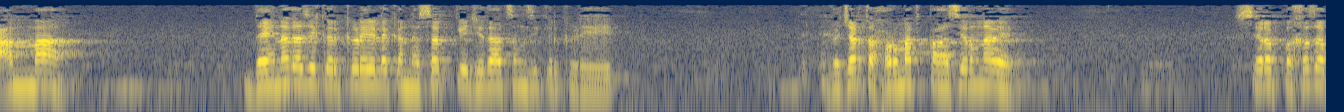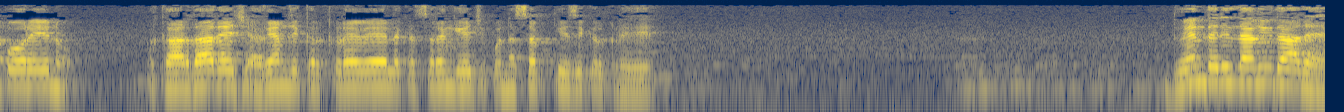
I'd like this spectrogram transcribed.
عما د نه د ذکر کړي لکه نسب کې جدا څنګه ذکر کړي د چرته حرمت قاصر نه وي صرف په خزه پورې نو کار دا دی چې هغه هم ذکر کړي وي لکه سرنګي چې په نسب کې ذکر کړي دویم دلیل دا غیو دا ده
